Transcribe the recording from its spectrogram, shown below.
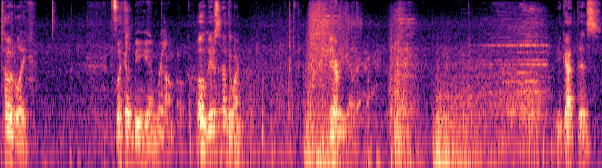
Totally. It's like a BM Wait. combo. Oh, there's another one. There we go. You got this.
